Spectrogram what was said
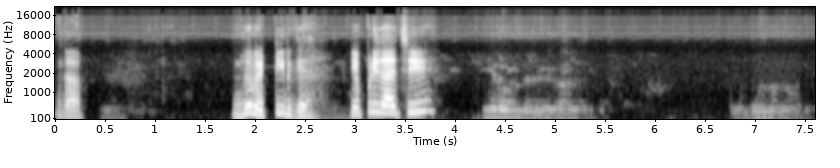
இந்தா. இன்னும் வெட்டி இருக்கு எப்படி இதாச்சு கீழே விழுந்தது இதாக இருக்குது அந்த மூணு நாளும் இருக்குது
